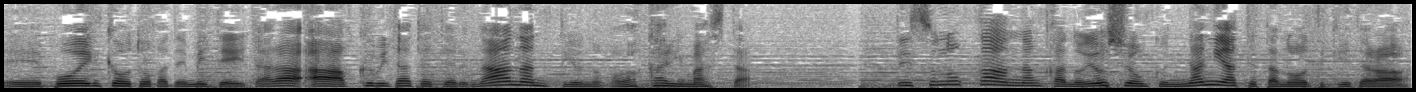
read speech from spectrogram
えー、望遠鏡とかで見ていたら、ああ、組み立ててるなーなんていうのが分かりました。で、その間、なんかの、ヨシオン君に何やってたのって聞いたら、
